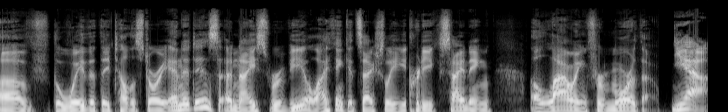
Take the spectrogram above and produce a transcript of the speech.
of the way that they tell the story, and it is a nice reveal. I think it's actually pretty exciting, allowing for more though. Yeah,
